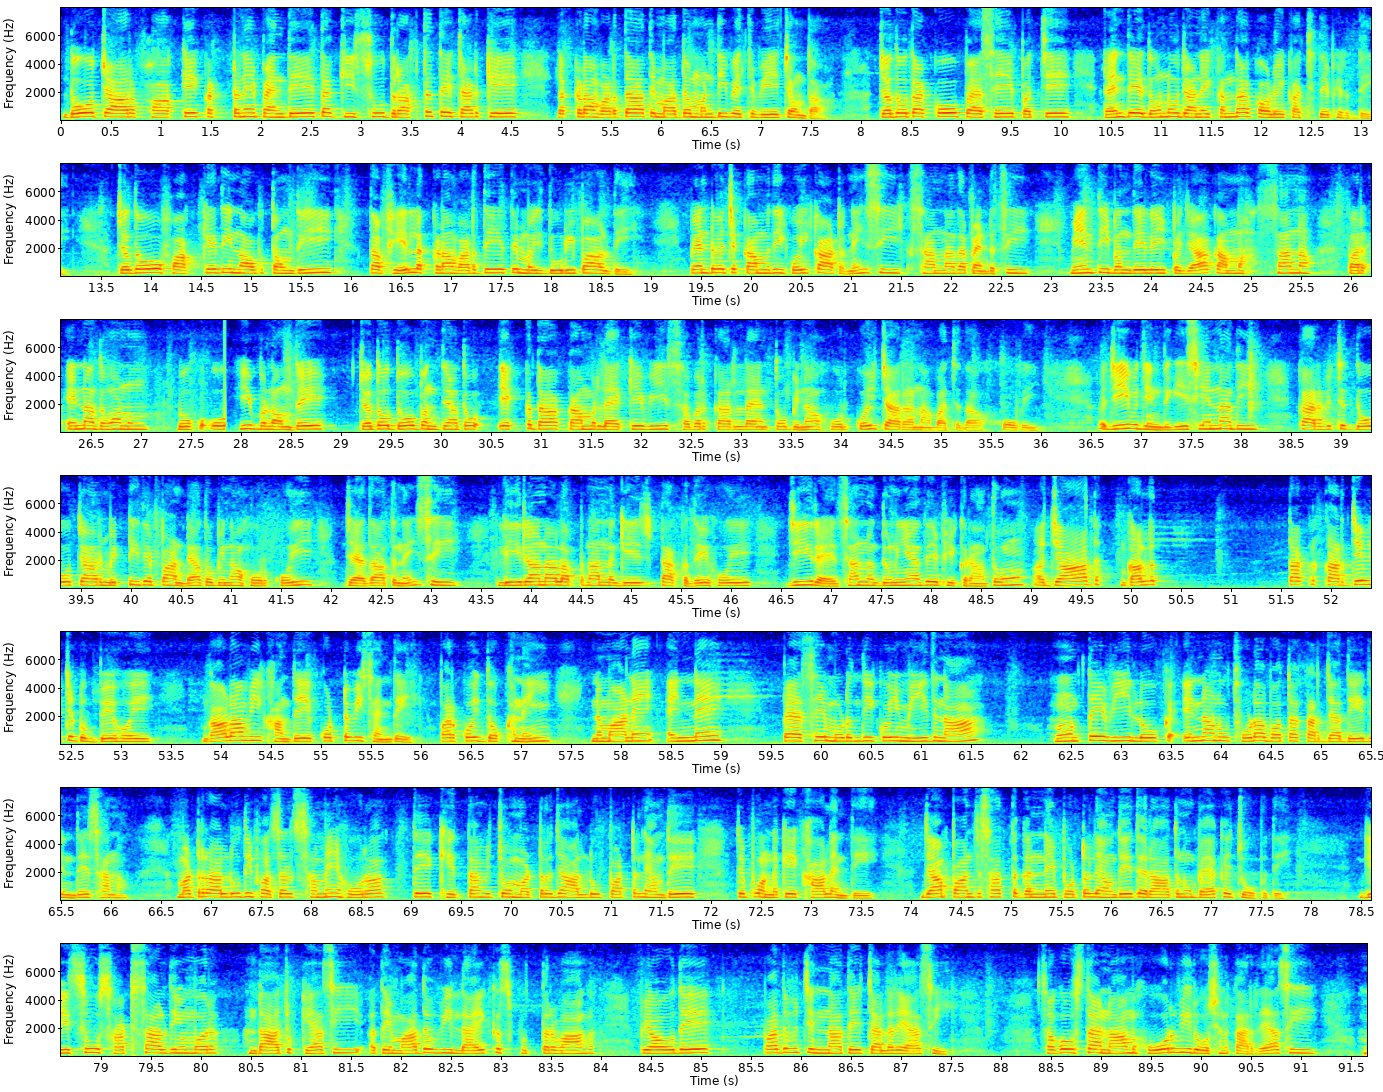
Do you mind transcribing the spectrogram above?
ਦੋ ਚਾਰ ਫਾਕੇ ਕੱਟਣੇ ਪੈਂਦੇ ਤਾਂ ਗੀਸੂ ਦਰਖਤ ਤੇ ਚੜ ਕੇ ਲੱਕੜਾਂ ਵੜਦਾ ਤੇ ਮਾਧਵ ਮੰਡੀ ਵਿੱਚ ਵੇਚ ਆਉਂਦਾ। ਜਦੋਂ ਤੱਕ ਉਹ ਪੈਸੇ ਬਚੇ, ਰਹਿੰਦੇ ਦੋਨੋਂ ਜਾਣੇ ਕੰਧਾ ਕੋਲੇ ਕੱਚਦੇ ਫਿਰਦੇ। ਜਦੋਂ ਉਹ ਫਾਕੇ ਦੀ ਨੌਬਤ ਆਉਂਦੀ ਤਾਂ ਫਿਰ ਲੱਕੜਾਂ ਵੜਦੇ ਤੇ ਮਜ਼ਦੂਰੀ ਭਾਲਦੇ। ਪਿੰਡ ਵਿੱਚ ਕੰਮ ਦੀ ਕੋਈ ਘਾਟ ਨਹੀਂ ਸੀ, ਕਿਸਾਨਾਂ ਦਾ ਪਿੰਡ ਸੀ। ਮਿਹਨਤੀ ਬੰਦੇ ਲਈ 50 ਕੰਮ ਸਨ, ਪਰ ਇਹਨਾਂ ਦੋਵਾਂ ਨੂੰ ਲੋਕ ਉਹ ਹੀ ਬੁਲਾਉਂਦੇ ਜਦੋਂ ਦੋ ਬੰਦਿਆਂ ਤੋਂ ਇੱਕ ਦਾ ਕੰਮ ਲੈ ਕੇ ਵੀ ਸਬਰ ਕਰ ਲੈਣ ਤੋਂ ਬਿਨਾਂ ਹੋਰ ਕੋਈ ਚਾਰਾ ਨਾ ਬਚਦਾ ਹੋਵੇ। ਅਜੀਬ ਜ਼ਿੰਦਗੀ ਸੀ ਇਹਨਾਂ ਦੀ। ਘਰ ਵਿੱਚ ਦੋ ਚਾਰ ਮਿੱਟੀ ਦੇ ਭਾਂਡਿਆਂ ਤੋਂ ਬਿਨਾਂ ਹੋਰ ਕੋਈ ਜਾਇਦਾਦ ਨਹੀਂ ਸੀ। ਲੀਰਾਂ ਨਾਲ ਆਪਣਾ ਨਗੇਜ ਢੱਕਦੇ ਹੋਏ ਜੀ ਰਹੇ ਸਨ। ਦੁਨੀਆ ਦੇ ਫਿਕਰਾਂ ਤੋਂ ਆਜ਼ਾਦ ਗੱਲ ਤੱਕ ਕਰਜ਼ੇ ਵਿੱਚ ਡੁੱਬੇ ਹੋਏ। ਗਾਲਾਂ ਵੀ ਖਾਂਦੇ, ਕੁੱਟ ਵੀ ਸਹਿੰਦੇ। ਪਰ ਕੋਈ ਦੁੱਖ ਨਹੀਂ। ਨਿਮਾਣੇ, ਇੰਨੇ ਪੈਸੇ ਮੁੜਨ ਦੀ ਕੋਈ ਉਮੀਦ ਨਾ। ਹੋਣ ਤੇ ਵੀ ਲੋਕ ਇਹਨਾਂ ਨੂੰ ਥੋੜ੍ਹਾ ਬਹੁਤਾ ਕਰਜ਼ਾ ਦੇ ਦਿੰਦੇ ਸਨ। ਮਟਰ ਆਲੂ ਦੀ ਫਸਲ ਸਮੇਂ ਹੋਰਾਂ ਤੇ ਖੇਤਾਂ ਵਿੱਚੋਂ ਮਟਰ ਜਾਂ ਆਲੂ ਪੱਟ ਲਿਆਉਂਦੇ ਤੇ ਭੁੰਨ ਕੇ ਖਾ ਲੈਂਦੇ ਜਾਂ ਪੰਜ ਸੱਤ ਗੰਨੇ ਪੁੱਟ ਲਿਆਉਂਦੇ ਤੇ ਰਾਤ ਨੂੰ ਬਹਿ ਕੇ ਚੋਪਦੇ। ਗੀਸੂ 60 ਸਾਲ ਦੀ ਉਮਰ ਹੰਢਾ ਚੁੱਕਿਆ ਸੀ ਅਤੇ ਮਾਧਵ ਵੀ ਲਾਇਕ ਸਪੁੱਤਰ ਵਾਂਗ ਪਿਓ ਦੇ ਪਦਵ ਚਿੰਨ੍ਹਾਂ ਤੇ ਚੱਲ ਰਿਹਾ ਸੀ। ਸਗੋਂ ਉਸ ਦਾ ਨਾਮ ਹੋਰ ਵੀ ਰੋਸ਼ਨ ਕਰ ਰਿਹਾ ਸੀ।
